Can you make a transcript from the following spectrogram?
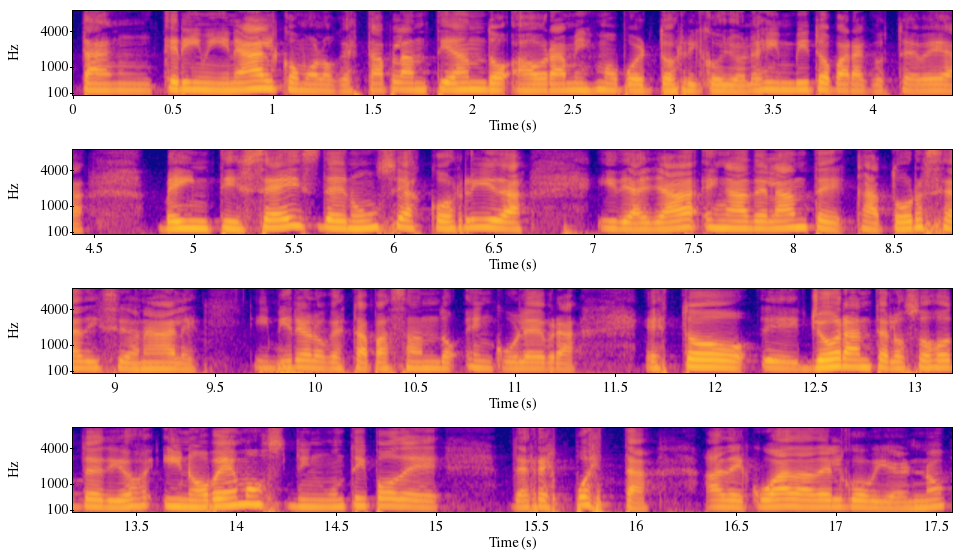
tan criminal como lo que está planteando ahora mismo Puerto Rico. Yo les invito para que usted vea 26 denuncias corridas y de allá en adelante 14 adicionales. Y mire lo que está pasando en Culebra. Esto eh, llora ante los ojos de Dios y no vemos ningún tipo de, respuesta adecuada del gobierno.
